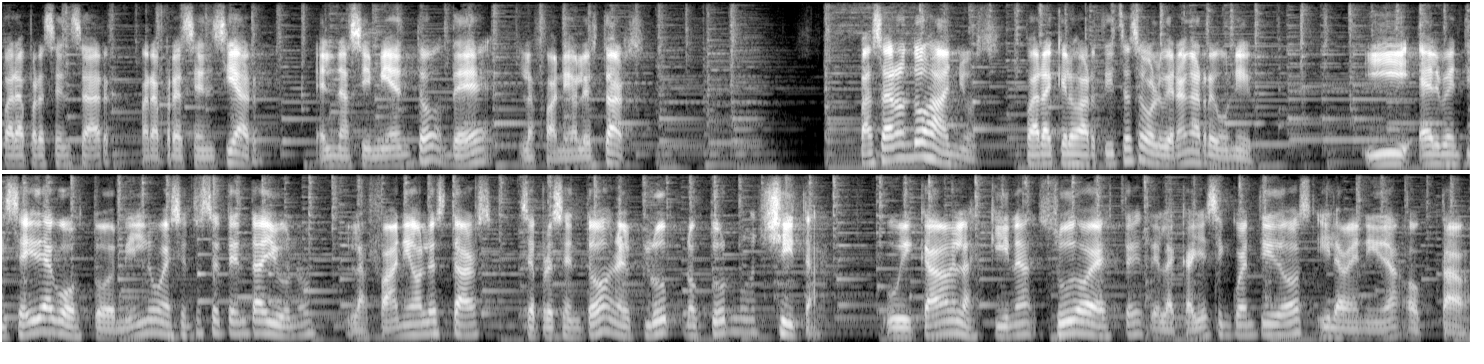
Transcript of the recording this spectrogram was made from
para presenciar, para presenciar el nacimiento de la Fania All Stars. Pasaron dos años para que los artistas se volvieran a reunir. Y el 26 de agosto de 1971, la Fania All Stars se presentó en el club nocturno Cheetah, ubicado en la esquina sudoeste de la calle 52 y la avenida Octava.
